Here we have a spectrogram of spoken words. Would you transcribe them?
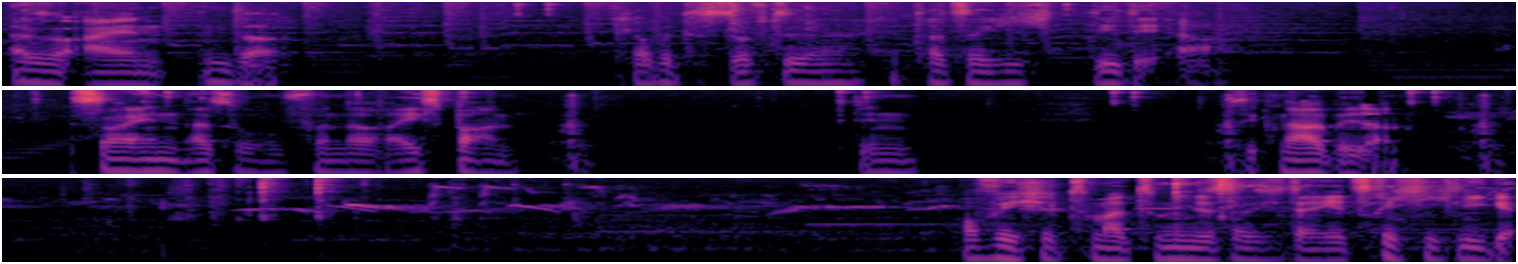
Also ein in der, ich glaube, das dürfte tatsächlich DDR sein, also von der Reichsbahn. Mit den Signalbildern. Hoffe ich jetzt mal zumindest, dass ich da jetzt richtig liege.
